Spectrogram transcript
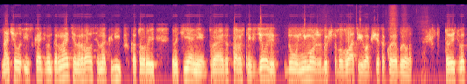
Начал искать в интернете, нарвался на клип, который россияне про этот парусник сделали. Думаю, не может быть, чтобы в Латвии вообще такое было. То есть вот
